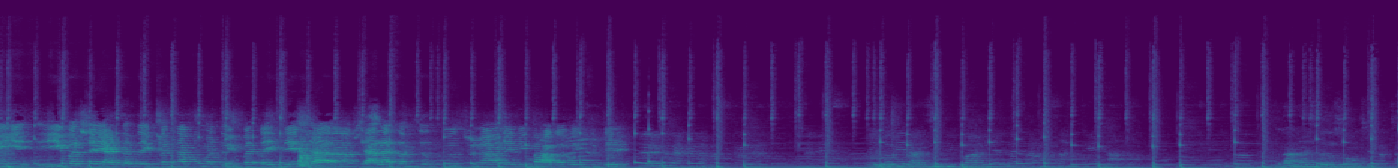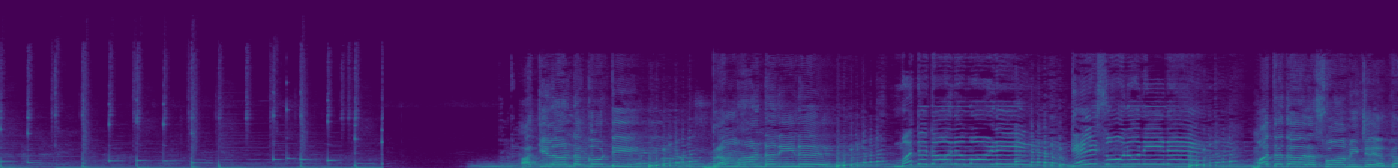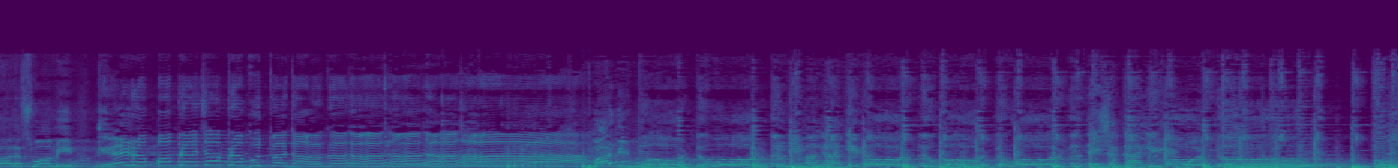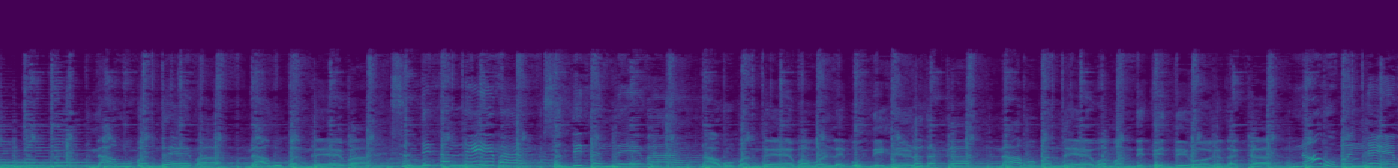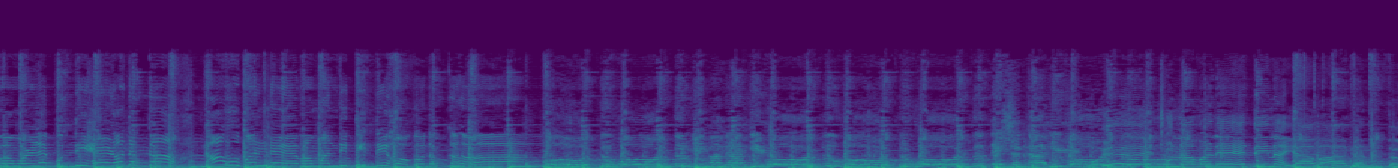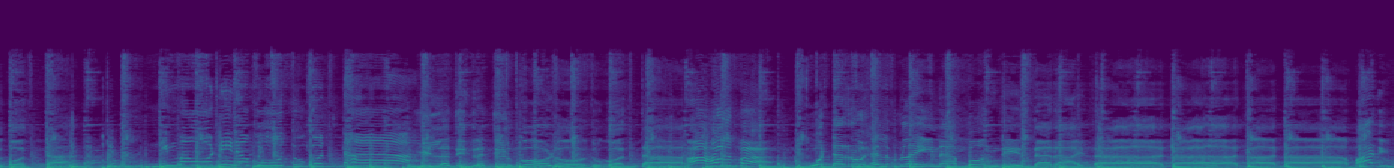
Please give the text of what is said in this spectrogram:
ಈ ವರ್ಷ ಎರಡ್ ಸಾವಿರದ ಇಪ್ಪತ್ನಾಲ್ಕು ಮತ್ತು ಇಪ್ಪತ್ತೈದನೇ ಶಾಲಾ ಸಂಸತ್ ಚುನಾವಣೆಯಲ್ಲಿ ಭಾಗವಹಿಸಿದ್ದೇನೆ ನನ್ನ ಹೆಸರು ಸೋಮಶೇಖರ್ ಅಖಿಲಾಂಡ ಕೋಟಿ ಬ್ರಹ್ಮಾಂಡ ನೀನೆ. ಮತದಾನ ಮಾಡಿ ಗೆಲ್ಲಿಸು ಮತದಾರ ಸ್ವಾಮಿ ಜಯಕಾರ ಸ್ವಾಮಿ. ಕೇಳ್ರಪ್ಪ ಪ್ರಜಾಪ್ರಭುತ್ವದಾಗ. ಮಾಡಿ ನಾವು ಬಂದೇವ ನಾವು ಬಂದೇವ. ಸುದ್ದಿ ತಂದೇವ ಸುದ್ದಿ ತಂದೇವ. ನಾವು ಬಂದೇವ ಒಳ್ಳೆ ಬುದ್ಧಿ ಹೇಳದಕ್ಕ. ನಾವು ಬಂದೇವ ಮಂದಿ ತಿದ್ದಿ ಹೋಗದಕ್ಕ. ನಾವು ಇಲ್ಲದಿದ್ರೆ ತಿಳ್ಕೊಳ್ಳೋದು ಗೊತ್ತಾ? ಹೌದಪ್ಪ. ಒಟ್ಟರು ಹೆಲ್ಪ್ ಲೈನ್ ಬಂದಿದ್ದರಾಯ್ತಾ? ಮಾಡಿ.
